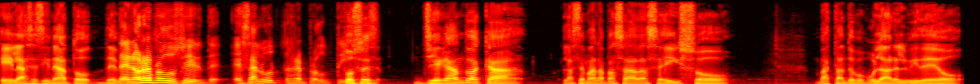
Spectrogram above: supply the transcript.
el asesinato de De no reproducirte. Es salud reproductiva. Entonces, llegando acá, la semana pasada se hizo bastante popular el video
